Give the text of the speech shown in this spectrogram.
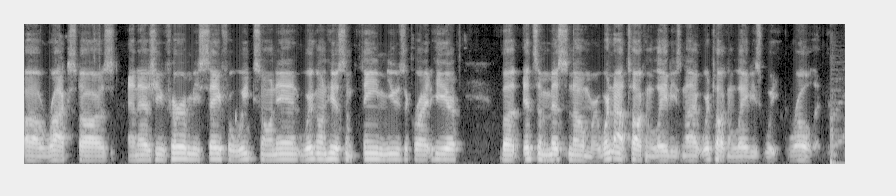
uh, rock stars. And as you've heard me say for weeks on end, we're going to hear some theme music right here, but it's a misnomer. We're not talking ladies' night, we're talking ladies' week. Roll it.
